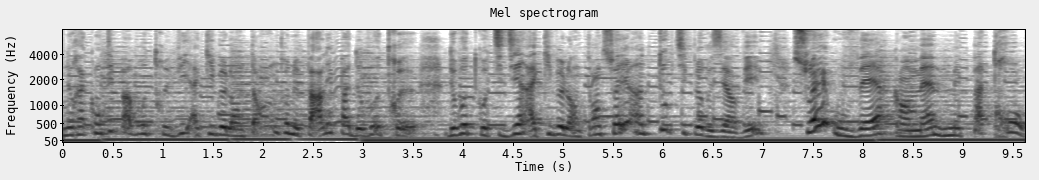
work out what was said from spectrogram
Ne racontez pas votre vie à qui veut l'entendre. Ne parlez pas de votre, de votre quotidien à qui veut l'entendre. Soyez un tout petit peu réservé. Soyez ouvert quand même, mais pas trop.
